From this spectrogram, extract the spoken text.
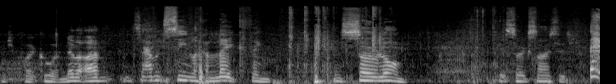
which are quite cool. I've never, I haven't, I haven't seen like a lake thing in so long. I get so excited.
